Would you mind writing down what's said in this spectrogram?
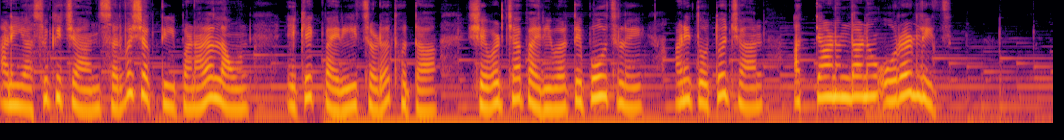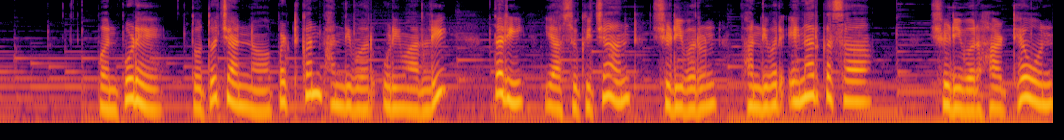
आणि यासुकीचान सर्व शक्ती पणाला लावून एक एक पायरी चढत होता. शेवटच्या पायरीवर ते पोहोचले आणि तोतोचान अत्यानंदानं ओरडलीच. पण पुढे तोतोचाननं पटकन फांदीवर उडी मारली. तरी यासुकीचान शिडीवरून फांदीवर येणार कसा? शिडीवर हात ठेवून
